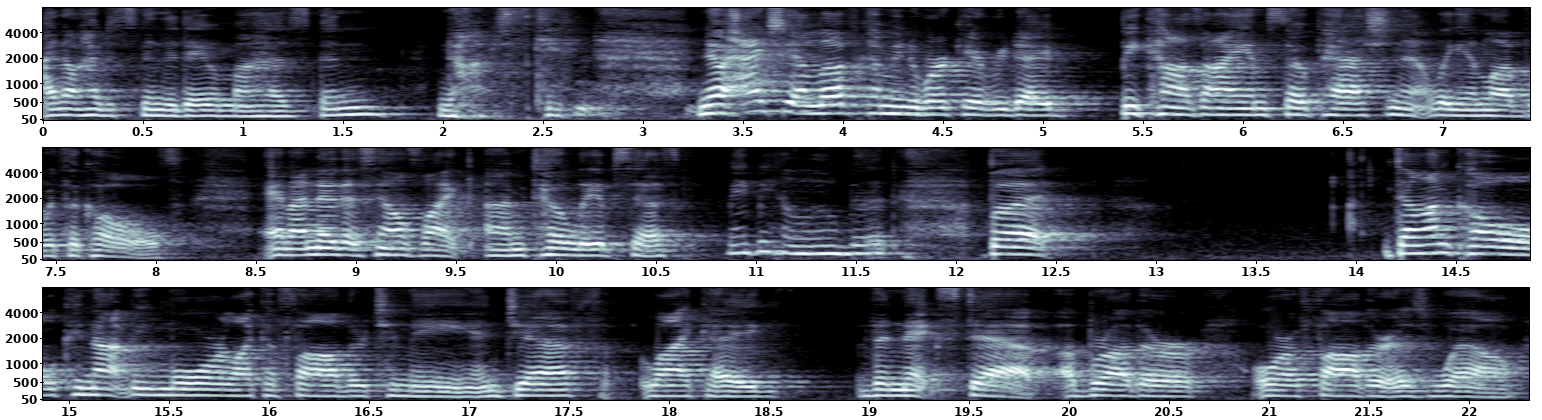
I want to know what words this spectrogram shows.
I don't have to spend the day with my husband. No, I'm just kidding. No, actually, I love coming to work every day because I am so passionately in love with the Coles. And I know that sounds like I'm totally obsessed, maybe a little bit, but Don Cole cannot be more like a father to me, and Jeff like a the next step, a brother or a father as well.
